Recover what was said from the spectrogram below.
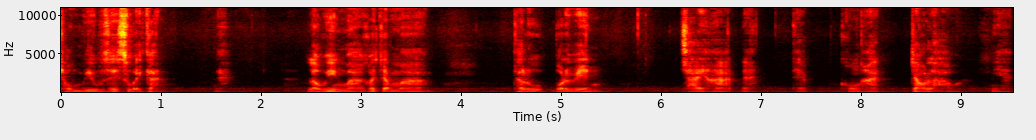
ชมวิวสวยๆกันนะเราวิ่งมาก็จะมาทะลุบริเวณชายหาดนะแถบของหาดเจ้าหลาวเนี่ย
